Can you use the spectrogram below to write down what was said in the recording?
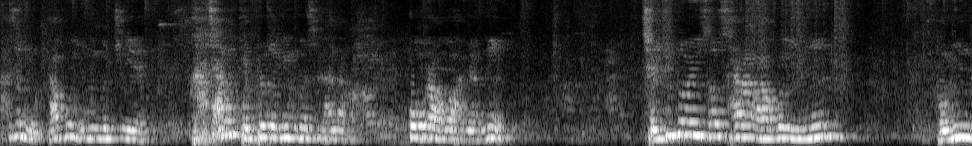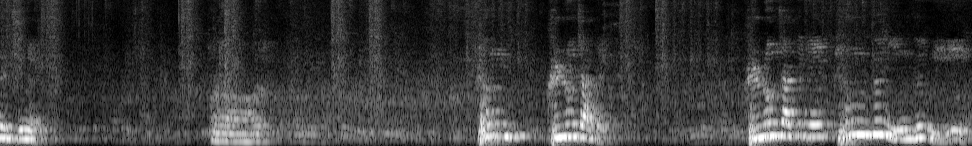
하지 못하고 있는 것 중에 가장 대표적인 것을 하나 꼽으라고 하면은 제주도에서 살아가고 있는 도민들 중에 어, 평, 근로자들. 근로자들의 평균 임금이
